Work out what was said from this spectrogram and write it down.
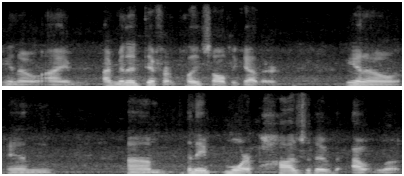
you know I'm I'm in a different place altogether. You know, and um, in a more positive outlook.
